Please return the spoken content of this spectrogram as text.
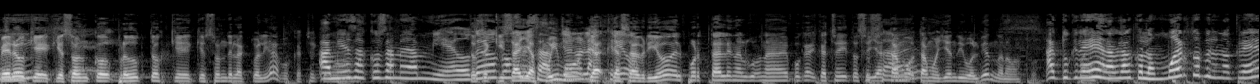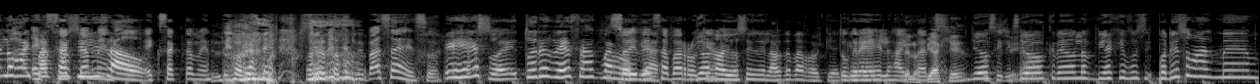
Pero que, que son co- productos que, que son de la actualidad, pues, ¿cachai? A mí Como- esas cosas me dan miedo. Entonces que quizás ya fuimos, no ya, ya se abrió el portal en alguna época, ¿cachai? Entonces ¿Tú ya sabes? estamos, estamos yendo y volviendo nomás. pues. Ah, tú crees en hablar con los muertos, pero no crees en los iPads fosilizados. Exactamente, exactamente. Me pasa eso. Es eso, ¿eh? Tú eres de esa parroquia. Soy de esa parroquia. Yo no, yo soy de la otra parroquia. ¿Tú que- crees en los iPads? ¿De los viajes? Yo, fosilizados? yo creo en los viajes Por eso me, me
